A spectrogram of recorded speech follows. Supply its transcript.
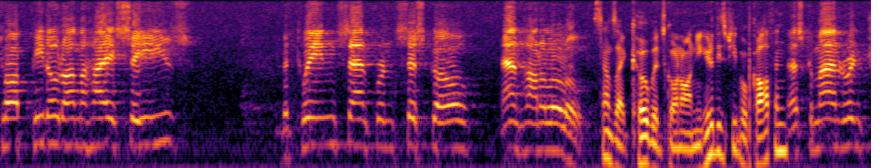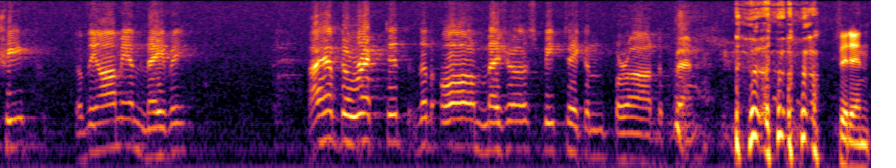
torpedoed on the high seas between San Francisco and Honolulu. Sounds like COVID's going on. You hear these people coughing? As Commander-in-Chief of the Army and Navy, I have directed that all measures be taken for our defense, Fit in.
